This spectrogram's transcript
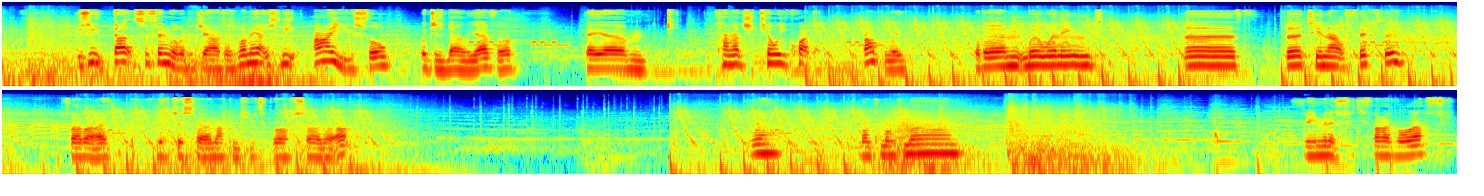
You see, that's the thing though with the Jar Jars. When they actually are useful, which is barely ever, they um can actually kill you quite badly. But um, we're winning uh 13 out of 50. Sorry about that. Just uh, my computer go off. Sorry about that. Yeah. Come on, come on, come on. 3 minutes 55 left.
